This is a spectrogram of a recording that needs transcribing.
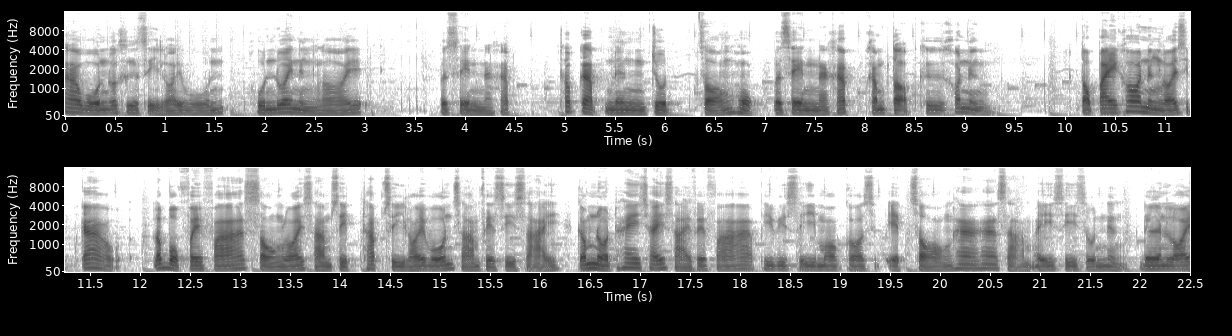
ค่าโวลต์ก็คือ 400 โวลต์คูณด้วย 100เปอร์เซนต์นะครับ เท่ากับ 1.26เปอร์เซนต์นะครับคำตอบคือข้อ 1 ต่อไปข้อ 119 ระบบไฟฟ้า 230ทับ400 โวลต์ 3 เฟส 4 สาย กำหนดให้ใช้สายไฟฟ้า PVC มก 11 2553 IC 01 เดินร้อย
